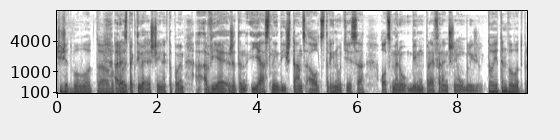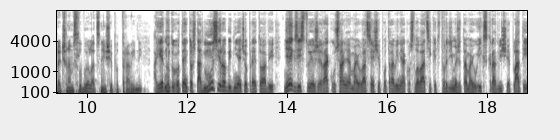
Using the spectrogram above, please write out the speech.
Čiže dôvod... Alebo a respektíve, ešte inak to poviem, a, a vie, že ten jasný dištanc a odstrihnutie sa od smeru by mu preferenčne ublížili. To je ten dôvod, prečo nám slubuje lacnejšie potraviny. A jednoducho tento štát musí robiť niečo preto, aby neexistuje, že Rakúšania majú lacnejšie potraviny ako Slováci, keď tvrdíme, že tam majú x krát vyššie platy,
